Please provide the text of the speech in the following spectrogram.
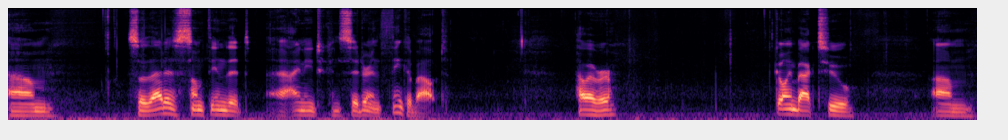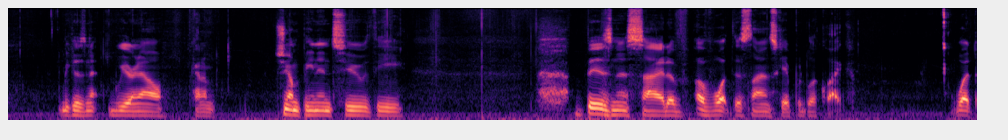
um, so that is something that I need to consider and think about. However, going back to um, because we are now kind of jumping into the business side of, of what this landscape would look like. What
